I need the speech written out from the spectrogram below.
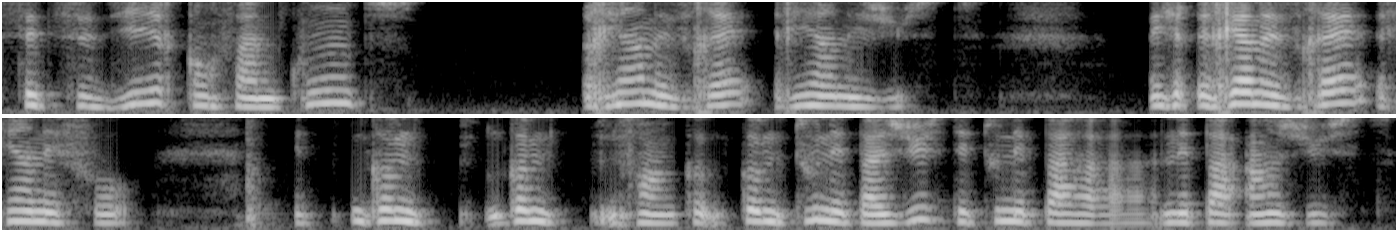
c'est de se dire qu'en fin de compte, rien n'est vrai, rien n'est juste. Rien n'est vrai, rien n'est faux. Comme, comme, enfin, comme, tout n'est pas juste et tout n'est pas, pas injuste.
